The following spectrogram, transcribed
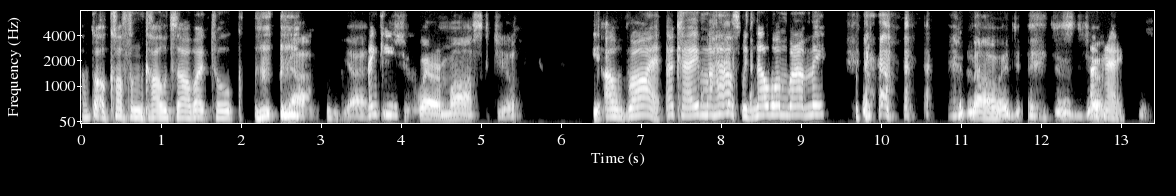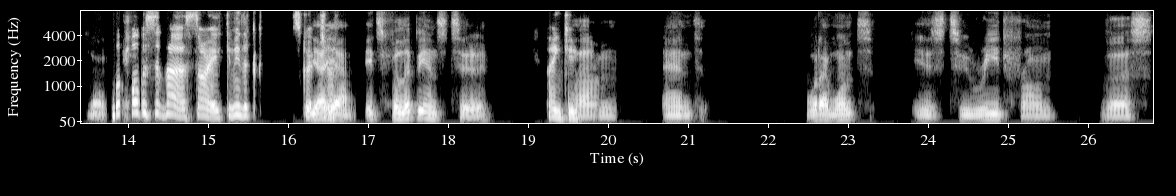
I've got a cough and cold, so I won't talk. yeah, yeah. Thank you. You should wear a mask, Jill. Oh, right. Okay. My house with no one around me. no, just joke. Okay. Just joke. What, what was the verse? Sorry, give me the scripture. Yeah, yeah. It's Philippians 2. Thank you. Um, and what I want is to read from verse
